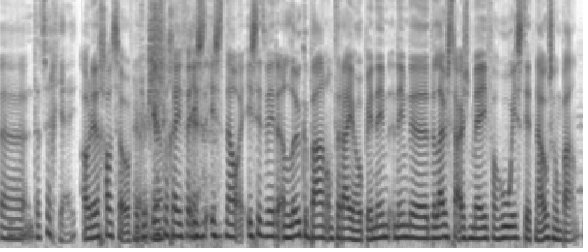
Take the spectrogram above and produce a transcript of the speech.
Eh, eh, dat zeg jij. oh nee, daar gaan we het zo over hebben. Eerst nog even, is, het- is, het nou, is dit weer een leuke baan om te rijden, hoop in? Neem, neem de, de luisteraars mee van hoe is dit nou, zo'n baan?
